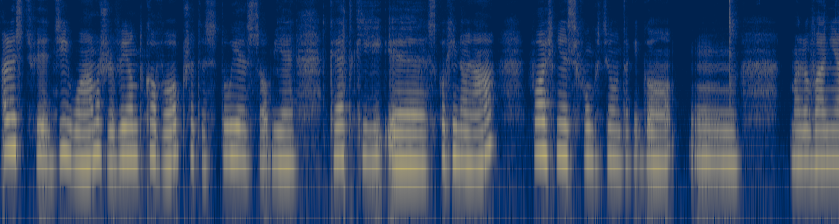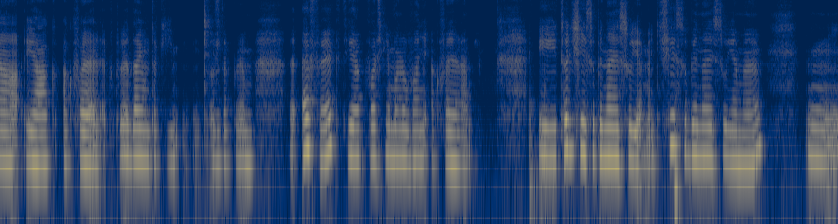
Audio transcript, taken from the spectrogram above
ale stwierdziłam, że wyjątkowo przetestuję sobie kredki e, z Kohinora właśnie z funkcją takiego mm, malowania jak akwarele, które dają taki, że tak powiem, efekt jak właśnie malowanie akwarelami. I co dzisiaj sobie narysujemy? Dzisiaj sobie narysujemy mm,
